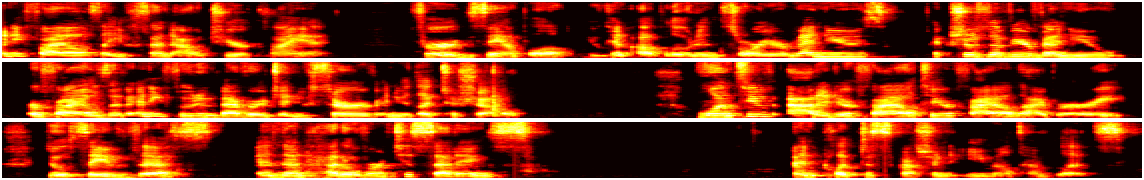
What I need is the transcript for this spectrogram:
any files that you send out to your client. For example, you can upload and store your menus, pictures of your venue, or files of any food and beverage that you serve and you'd like to show. Once you've added your file to your file library, you'll save this and then head over to settings and click discussion email templates.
